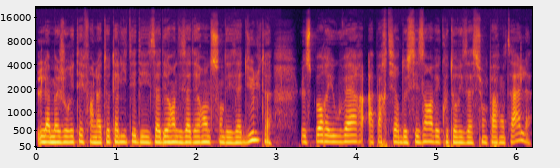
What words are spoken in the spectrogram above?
la majorité, enfin la totalité des adhérents des adhérentes sont des adultes. Le sport est ouvert à partir de 16 ans avec autorisation parentale.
